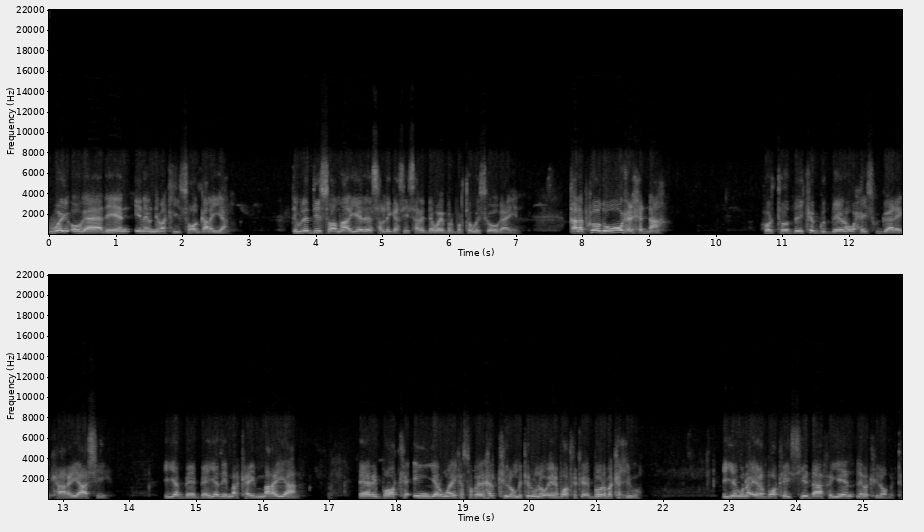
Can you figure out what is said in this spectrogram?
way ogaadeen inay nimankii soo galayaan. Dowladdii soomaaliyeed ee saldhigga siisana dee way burburto way iska ogaayeen. Qalabkoodu wuu u xidhxidhnaa hortood bay ka gudbeenoo waxay isku gaadheen kaarayaashii iyo beebeeyadii markay marayaan. Eriboodka in yar un ay ka sokeen hal kilomitr un oo eriboodka boorama ka xigo. Iyaguna eriboodkay sii dhaafayeen laba kilomitr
